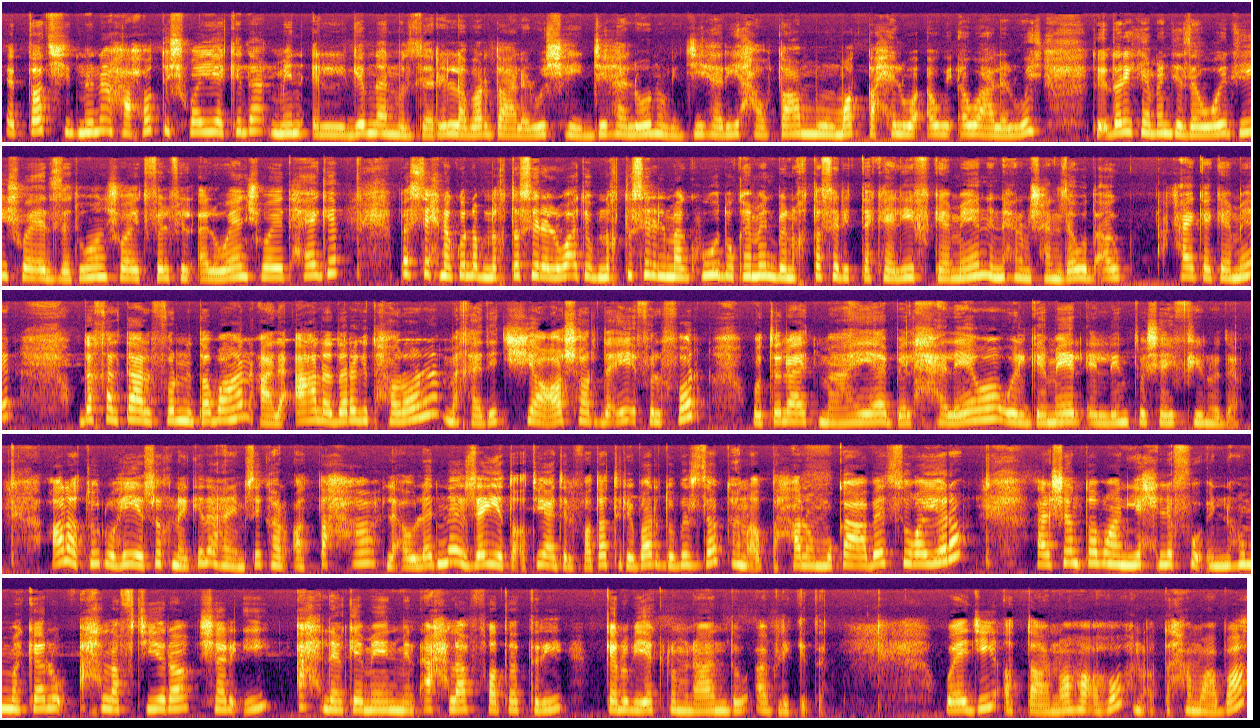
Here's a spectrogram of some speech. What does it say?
التاتش إن أنا هحط شوية كده من الجبنة الموتزاريلا برضه على الوش هيديها لون وبيديها ريحة وطعم ومطة حلوة قوي قوي على الوش. تقدري كمان تزودي شوية زيتون شوية فلفل ألوان شوية حاجة. بس إحنا كنا بنختصر الوقت وبنختصر المجهود وكمان بنختصر التكاليف كمان إن إحنا مش هنزود حاجة كمان ودخلتها الفرن طبعا على أعلى درجة حرارة ما خدتش عشر دقايق في الفرن وطلعت معايا بالحلاوة والجمال اللي أنتوا شايفينه ده. على طول وهي سخنة كده هنمسكها نقطعها لأولادنا زي تقطيعه الفطاطري برضو بالظبط هنقطعها لهم مكعبات صغيرة علشان طبعا يحلفوا إن هم كلوا أحلى فطيرة شرقي أحلى كمان من أحلى فطاطري كانوا بياكلوا من عنده قبل كده. وأدي قطعناها أهو هنقطعها مع بعض.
